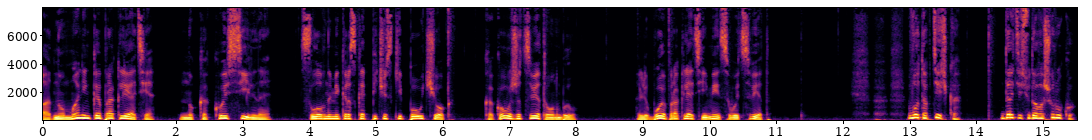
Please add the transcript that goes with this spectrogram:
Одно маленькое проклятие, но какое сильное, словно микроскопический паучок. Какого же цвета он был? Любое проклятие имеет свой цвет. «Вот аптечка. Дайте сюда вашу руку».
